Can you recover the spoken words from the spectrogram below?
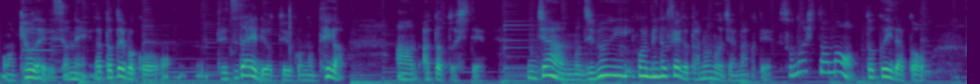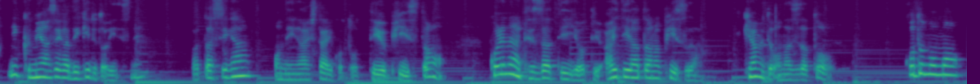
まあ、兄弟ですよねが例えばこう手伝えるよというこの手がああったとしてじゃあもう自分これめんどくさいから頼むじゃなくてその人の得意だとに組み合わせができるといいですね私がお願いしたいことっていうピースとこれなら手伝っていいよっていう相手方のピースが極めて同じだと子供も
